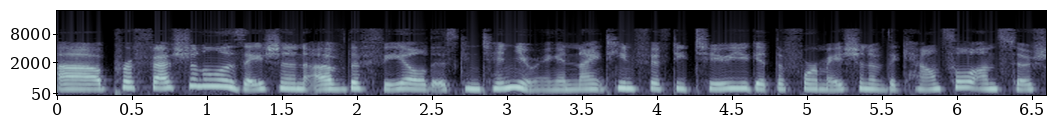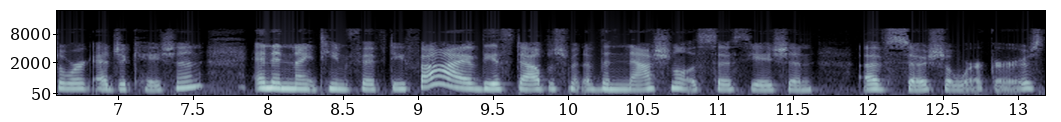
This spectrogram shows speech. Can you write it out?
uh, professionalization of the field is continuing. In 1952, you get the formation of the Council on Social Work Education, and in 1955, the establishment of the National Association of Social Workers.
